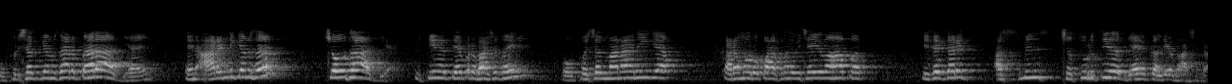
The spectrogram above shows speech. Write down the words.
उपनिषद के अनुसार पहला अध्याय, यानी आरण्य के अनुसार चौथा अध्याय। तो तीन अध्याय पर भाषा है उपनिषद माना नहीं गया। कर्म और उपासना का विषय वहाँ पर। इसे करित अस्मिन चतुर्थी अध्याय कह गया भाषण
